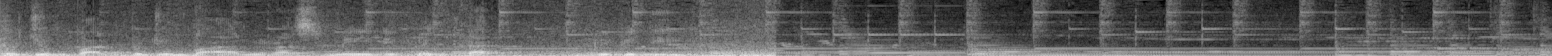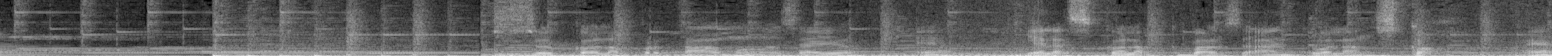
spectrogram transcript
perjumpaan-perjumpaan rasmi di peringkat PPD. Sekolah pertama saya ya, ialah sekolah kebangsaan Tualang Skah ya.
